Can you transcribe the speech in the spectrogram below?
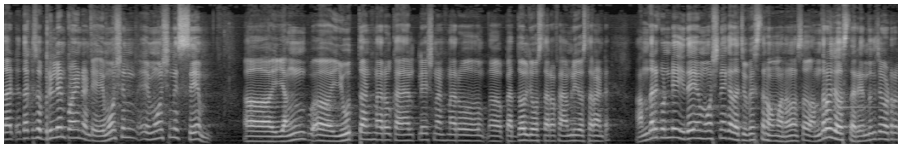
that that is a brilliant point అంటే emotion emotion is same young youth అంటున్నారు క్యాల్కులేషన్ అంటున్నారు పెద్దోళ్ళు చూస్తారా ఫ్యామిలీ చూస్తారా అంటే అందరికి ఉండే ఇదే ఎమోషనే కదా చూపిస్తున్నాం మనం. సో అందరూ చూస్తారు. ఎందుకు చూడరు?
